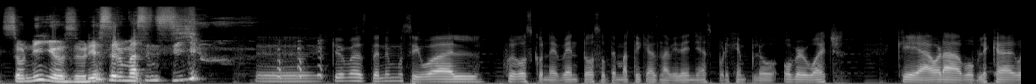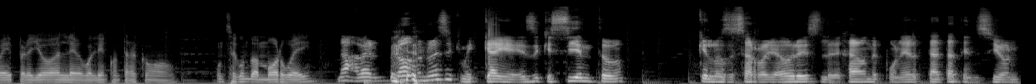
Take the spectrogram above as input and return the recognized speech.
Son niños, debería ser más sencillo. Eh, ¿Qué más? Tenemos igual juegos con eventos o temáticas navideñas, por ejemplo, Overwatch, que ahora Bob le caga, güey, pero yo le volví a encontrar como un segundo amor, güey. No, a ver, no, no es de que me cague, es de que siento que los desarrolladores le dejaron de poner tanta atención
